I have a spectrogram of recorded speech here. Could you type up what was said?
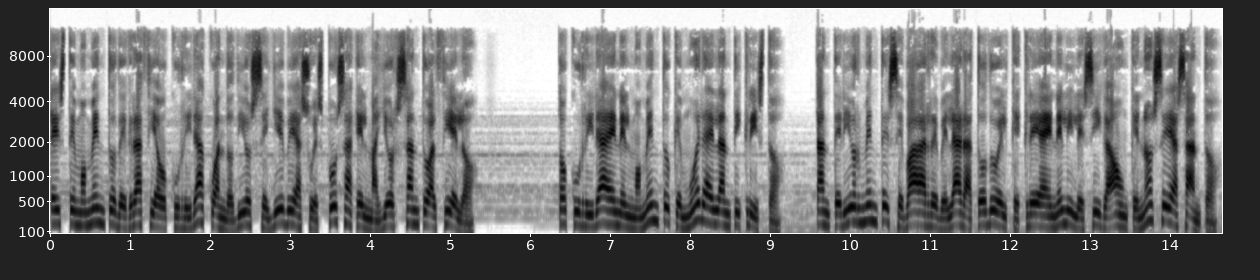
Este momento de gracia ocurrirá cuando Dios se lleve a su esposa, el mayor santo, al cielo. Ocurrirá en el momento que muera el anticristo. Anteriormente se va a revelar a todo el que crea en él y le siga aunque no sea santo.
